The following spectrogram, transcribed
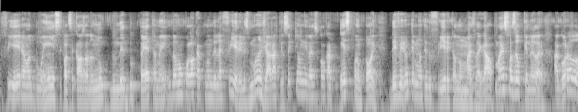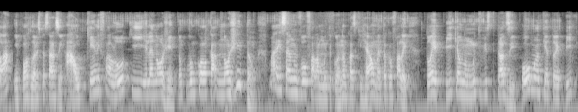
frieira é uma doença que pode ser causada no, no dedo do pé também, então vamos colocar que o nome dele é frieira. Eles manjaram aqui. Eu sei que ao invés de colocar espantoide, deveriam ter mantido frieira, que é o nome mais legal, mas fazer o que, né, galera? Agora lá, em Portugal, eles pensaram assim, ah, o Kenny falou que ele é nojento, então vamos colocar nojentão. Mas isso eu não vou falar muita coisa não, por causa que realmente é o que eu falei. Toepic é um nome muito difícil de traduzir. Ou mantinha Toepic,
